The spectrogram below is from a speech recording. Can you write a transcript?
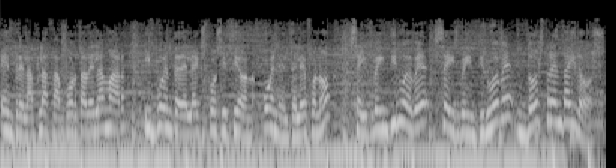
entre la Plaza Porta de la Mar y Puente de la Exposición o en el teléfono 629 629 232.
